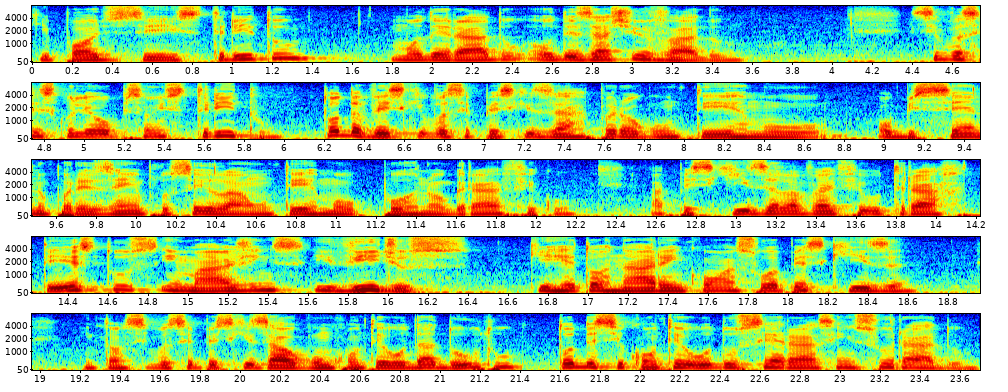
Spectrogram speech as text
que pode ser estrito, moderado ou desativado. Se você escolher a opção estrito, toda vez que você pesquisar por algum termo obsceno, por exemplo, sei lá, um termo pornográfico, a pesquisa ela vai filtrar textos, imagens e vídeos que retornarem com a sua pesquisa. Então, se você pesquisar algum conteúdo adulto, todo esse conteúdo será censurado.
